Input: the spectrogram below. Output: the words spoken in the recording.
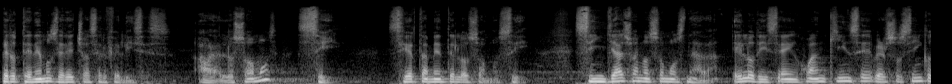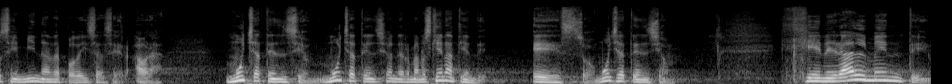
Pero tenemos derecho a ser felices. Ahora, ¿lo somos? Sí. Ciertamente lo somos, sí. Sin Yahshua no somos nada. Él lo dice en Juan 15, verso 5, sin mí nada podéis hacer. Ahora, mucha atención, mucha atención hermanos. ¿Quién atiende? Eso, mucha atención. Generalmente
